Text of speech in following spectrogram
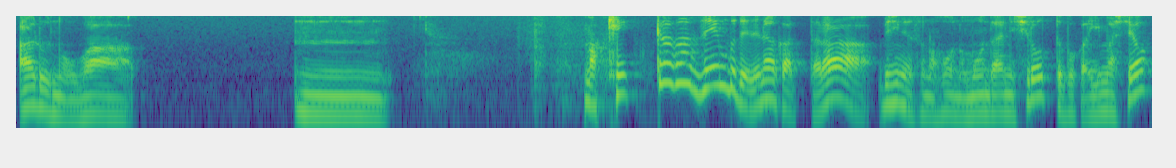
あるのは、うん、まあ、結果が全部で出なかったらビジネスの方の問題にしろって僕は言いましたよ。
